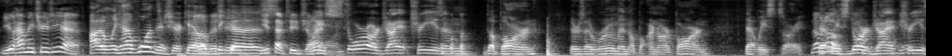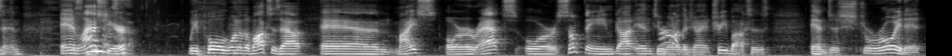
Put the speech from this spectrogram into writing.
You, how many trees do you have? I only have one this year, Caleb, Oh, this year? because You used to have two giant we ones. store our giant trees in the barn. There's a room in, the, bar- in our barn that we sorry No, that no, we store no, giant you're trees in. And last year, we pulled one of the boxes out, and mice or rats or something got into one of the giant tree boxes and destroyed it.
